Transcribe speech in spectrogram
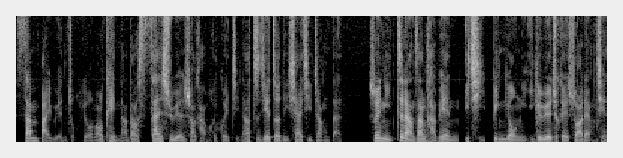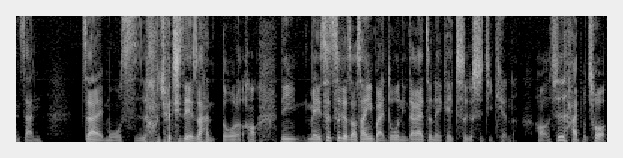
三百元左右，然后可以拿到三十元刷卡回馈金，然后直接折抵下一期账单。所以你这两张卡片一起并用，你一个月就可以刷两千三，在摩斯，我觉得其实也算很多了哈。你每一次吃个早餐一百多，你大概真的也可以吃个十几天了。好，其实还不错。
